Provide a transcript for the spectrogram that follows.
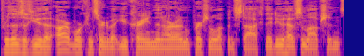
for those of you that are more concerned about Ukraine than our own personal weapon stock, they do have some options.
